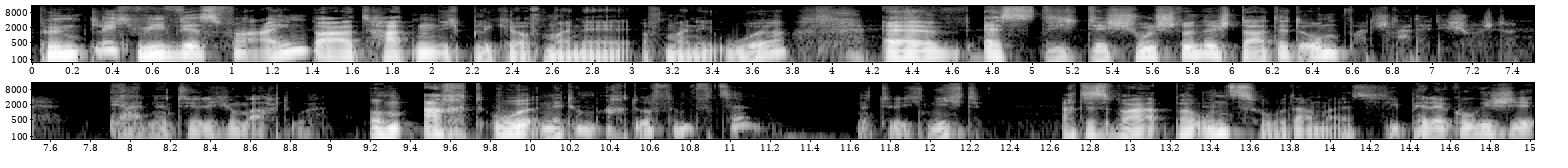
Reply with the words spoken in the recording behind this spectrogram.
pünktlich, wie wir es vereinbart hatten. Ich blicke auf meine, auf meine Uhr. Äh, es, die, die Schulstunde startet um, wann startet die Schulstunde? Ja, natürlich um 8 Uhr. Um 8 Uhr, nicht um 8.15 Uhr? Natürlich nicht. Ach, das war bei uns so damals. Die pädagogische,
